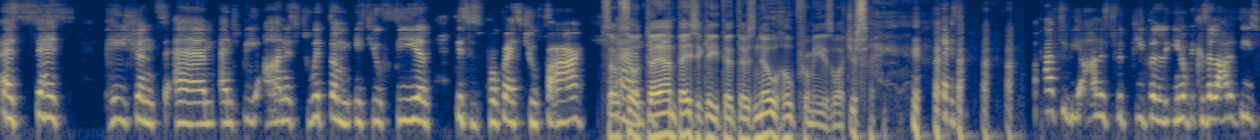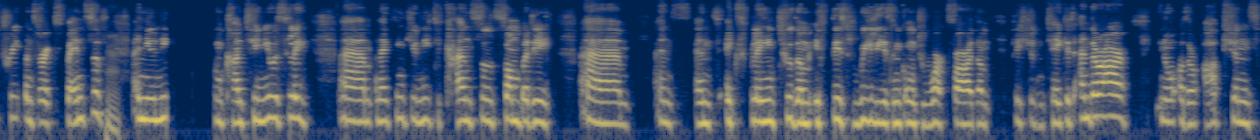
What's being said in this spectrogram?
assess patients um, and be honest with them if you feel this has progressed too far. So, so um, Diane, basically, that there's no hope for me, is what you're saying. yes, I have to be honest with people, you know, because a lot of these treatments are expensive, mm. and you need them continuously. Um, and I think you need to counsel somebody. Um, and and explain to them if this really isn't going to work for them, they shouldn't take it. And there are, you know, other options.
